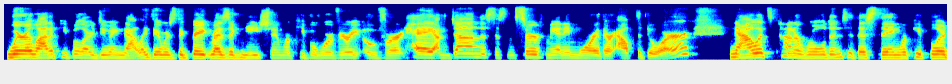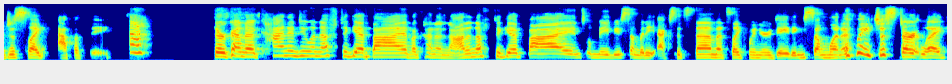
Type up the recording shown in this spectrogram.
where a lot of people are doing that. Like there was the great resignation where people were very overt hey i'm done. This doesn't serve me anymore. They're out the door. Now it's kind of rolled into this thing where people are just like apathy they're going to kind of do enough to get by, but kind of not enough to get by until maybe somebody exits them. It's like when you're dating someone and they just start like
